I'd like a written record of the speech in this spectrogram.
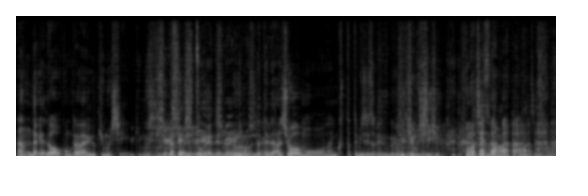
なんだけど今回は雪虫雪虫だってあれでしょ？もう何食ったって水雪虫粉チーズかな？粉チーズかな？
